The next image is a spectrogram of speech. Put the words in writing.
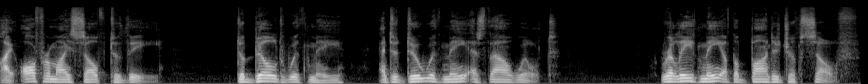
I offer myself to Thee, to build with me, and to do with me as Thou wilt. Relieve me of the bondage of self,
